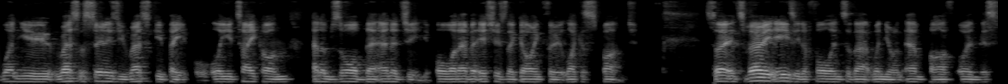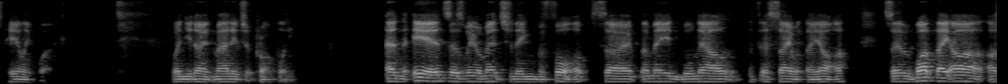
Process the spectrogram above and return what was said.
when you rest, as soon as you rescue people or you take on and absorb their energy or whatever issues they're going through like a sponge. So it's very easy to fall into that when you're an empath or in this healing work, when you don't manage it properly. And IDs, as we were mentioning before, so I mean, we'll now say what they are. So what they are, are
